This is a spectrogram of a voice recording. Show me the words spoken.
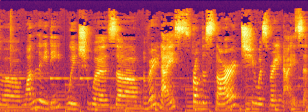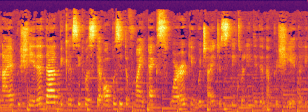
uh, one lady, which was um, very nice. From the start, she was very nice, and I appreciated that because it was the opposite of my ex work, in which I just literally didn't appreciate it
